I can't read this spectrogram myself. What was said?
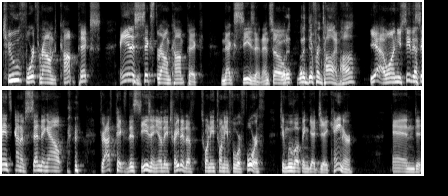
two fourth round comp picks and a sixth round comp pick next season. And so What a, what a different time, huh? Yeah, well, and you see the Saints kind of sending out draft picks this season. You know, they traded a 2024 fourth to move up and get Jake Haener. And,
